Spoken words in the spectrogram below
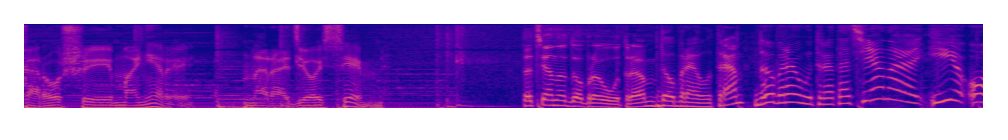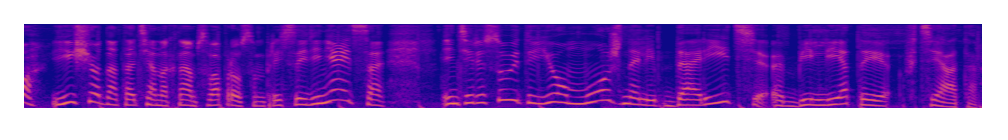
Хорошие манеры на радио 7. Татьяна, доброе утро. Доброе утро. Доброе утро, Татьяна. И, о, еще одна Татьяна к нам с вопросом присоединяется. Интересует ее, можно ли дарить билеты в театр.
